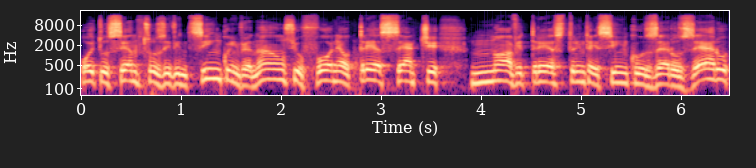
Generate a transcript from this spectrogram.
825, em Venâncio. O fone é o 37933500.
